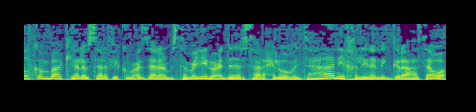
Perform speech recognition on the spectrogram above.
Welcome back هلا وسهلا فيكم اعزائنا المستمعين وعندنا رساله حلوة من تهاني خلينا نقراها سوا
